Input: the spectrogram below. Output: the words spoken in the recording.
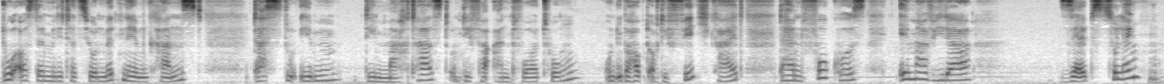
du aus der Meditation mitnehmen kannst, dass du eben die Macht hast und die Verantwortung und überhaupt auch die Fähigkeit, deinen Fokus immer wieder selbst zu lenken.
